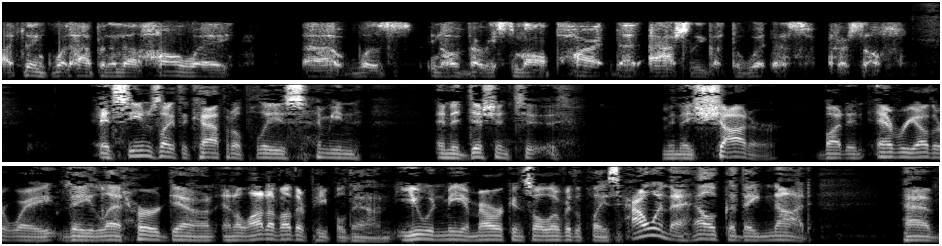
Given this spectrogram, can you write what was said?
I think what happened in that hallway uh, was, you know, a very small part that Ashley got to witness herself. It seems like the Capitol Police, I mean, in addition to, I mean, they shot her, but in every other way, they let her down and a lot of other people down. You and me, Americans all over the place. How in the hell could they not have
